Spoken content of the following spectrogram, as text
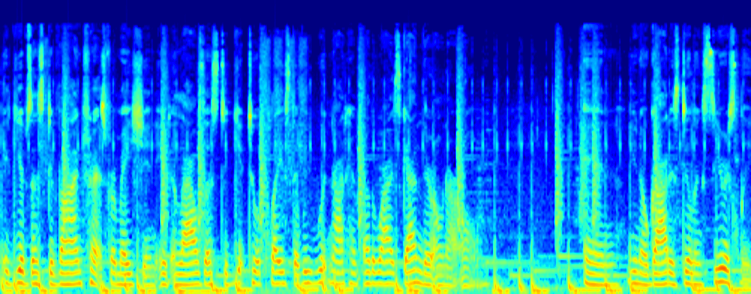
It gives us divine transformation. It allows us to get to a place that we would not have otherwise gotten there on our own. And, you know, God is dealing seriously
